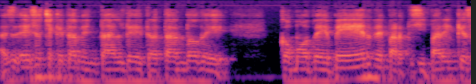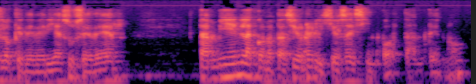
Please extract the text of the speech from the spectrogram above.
esa chaqueta mental de tratando de, como de ver, de participar en qué es lo que debería suceder. También la connotación religiosa es importante, ¿no?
